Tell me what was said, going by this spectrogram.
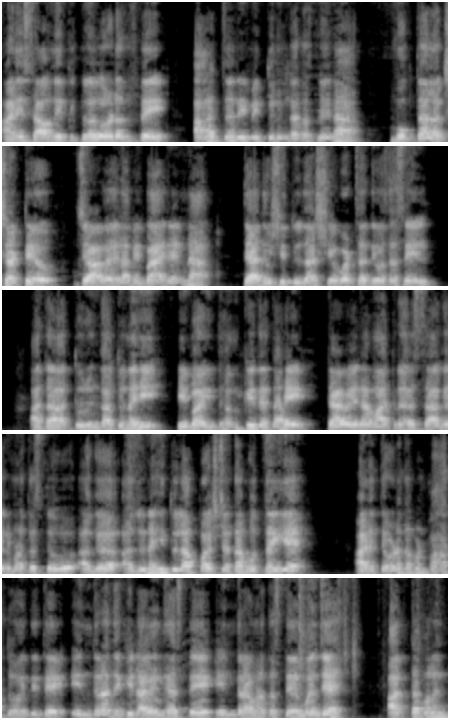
आणि सावनी तिथूनच ओरडत असते आज जरी मी तुरुंगात असले ना मुक्ता लक्षात ठेव ज्या वेळेला मी बाहेर येईन ना त्या दिवशी तुझा शेवटचा दिवस असेल. आता तुरुंगातूनही ही बाई धमकी देत आहे. त्यावेळेला मात्र सागर म्हणत असतो अगं अजूनही तुला पश्चाताप होत नाहीये. आणि तेवढंच आपण पाहतोय तिथे इंद्रा देखील आलेली असते. इंद्रा म्हणत असते म्हणजे आतापर्यंत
